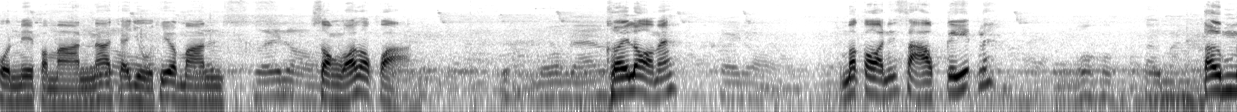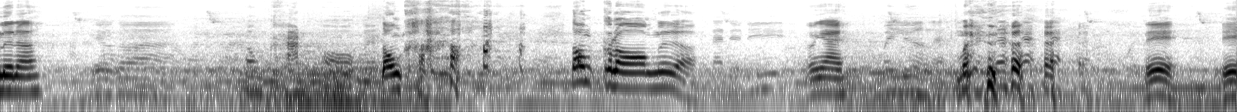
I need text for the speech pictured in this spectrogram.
คนนี่ประมาณน่าจะอยู่ที่ประมาณเคยหลอก200กว่าๆรวมแล้วเคยหล่อไหมเคยหลอกเมื่อก่อนนี่สาวกรี๊ดไหมโอ้โหเติมเติมเลยนะเรียกว่า ต้องคัดออกเลยต้องขา ต้องกรองเลยเหรอแต่เดี๋ยวนี้เป็นไง ไม่เรื่องแล้วไม่ นี่นี่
